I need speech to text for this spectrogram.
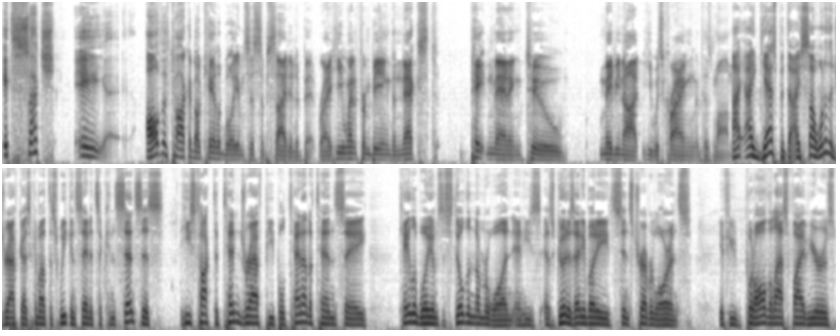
it's such a all the talk about Caleb Williams has subsided a bit, right? He went from being the next Peyton Manning to maybe not. He was crying with his mom. I, I guess, but the, I saw one of the draft guys come out this week and said it's a consensus. He's talked to 10 draft people. 10 out of 10 say Caleb Williams is still the number one, and he's as good as anybody since Trevor Lawrence. If you put all the last five years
